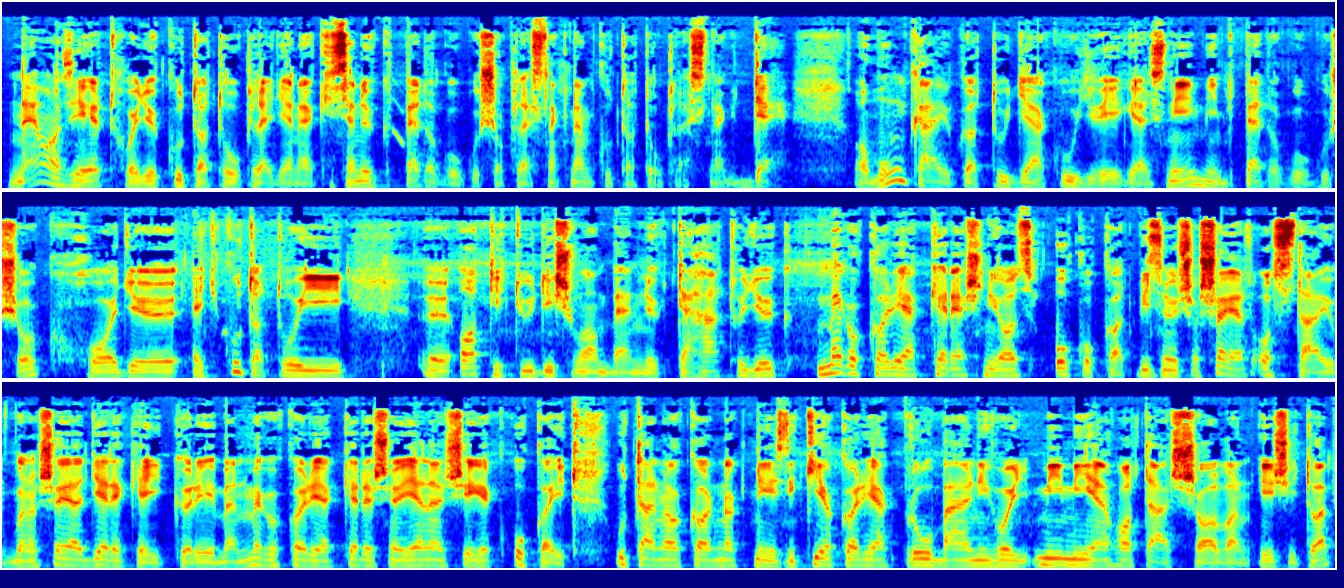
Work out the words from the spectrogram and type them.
Nem azért, hogy ők kutatók legyenek, hiszen ők pedagógusok lesznek, nem kutatók lesznek, de a munkájukat tudják úgy végezni, mint pedagógusok, hogy egy kutatói attitűd is van bennük, tehát, hogy ők meg akarják keresni az okokat, bizonyos a saját osztályukban, a saját gyerekeik körében, meg akarják keresni a jelenségek okait, utána akarnak nézni, ki akarják próbálni, hogy mi milyen hatással van, és így tovább,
